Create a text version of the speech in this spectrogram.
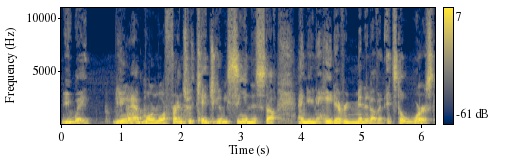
You wait. You're gonna have more and more friends with kids. You're gonna be seeing this stuff, and you're gonna hate every minute of it. It's the worst.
